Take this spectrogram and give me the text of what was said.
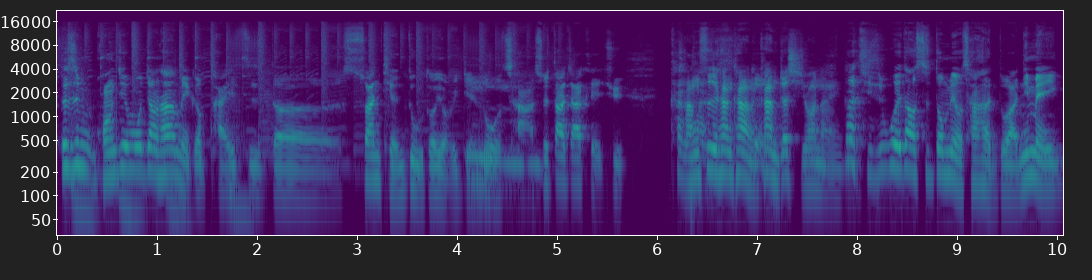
但是黄芥末酱它每个牌子的酸甜度都有一点落差，所以大家可以去。尝试看看，看比较喜欢哪一个。那其实味道是都没有差很多啊。你每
